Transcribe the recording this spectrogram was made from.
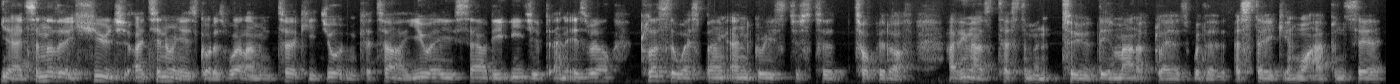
Yeah, it's another huge itinerary he's got as well. I mean, Turkey, Jordan, Qatar, UAE, Saudi, Egypt, and Israel, plus the West Bank and Greece just to top it off. I think that's testament to the amount of players with a, a stake in what happens here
